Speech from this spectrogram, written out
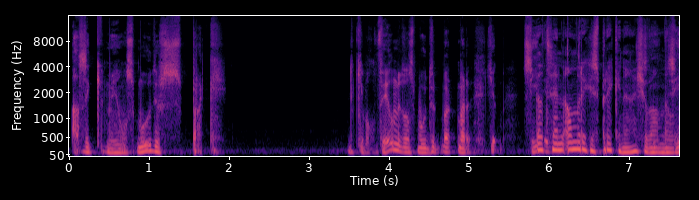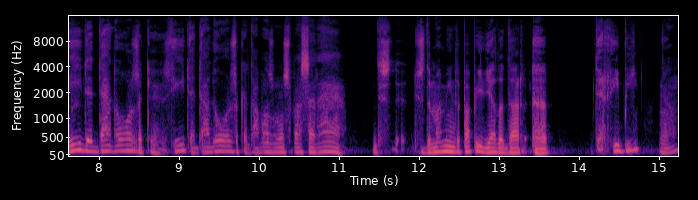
als ik met ons moeder sprak... Ik heb al veel met ons moeder, maar... maar je, zie Dat zijn andere gesprekken hè, als je wandelt. Zie je dat zie je dat dat was ons wasserij. Dus, de- dus de mami en de papi die hadden daar eh, de ribi, ja,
